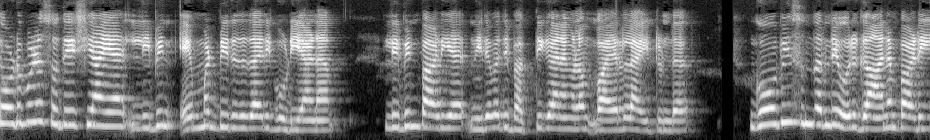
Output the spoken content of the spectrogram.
തൊടുപുഴ സ്വദേശിയായ ലിബിൻ എം എഡ് ബിരുദധാരി കൂടിയാണ്. ലിബിൻ പാടിയ നിരവധി ഭക്തിഗാനങ്ങളും വൈറലായിട്ടുണ്ട്. ഗോപി സുന്ദറിന്റെ ഒരു ഗാനം പാടി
